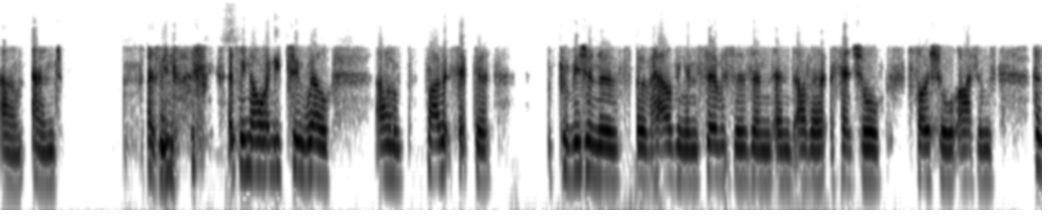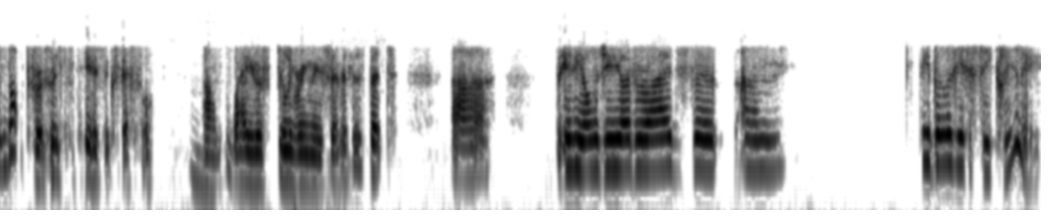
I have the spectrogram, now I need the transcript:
um, and as we as we know only too well, um, private sector provision of, of housing and services and, and other essential social items has not proven to be a successful mm. um, way of delivering these services, but uh, the ideology overrides the um, the ability to see clearly.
